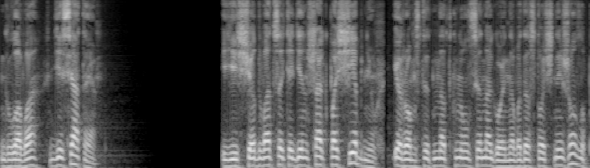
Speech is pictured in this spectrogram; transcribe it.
Глава десятая Еще двадцать один шаг по щебню, и Ромстед наткнулся ногой на водосточный желоб.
